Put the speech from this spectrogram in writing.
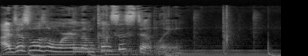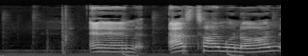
I just wasn't wearing them consistently. And as time went on,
